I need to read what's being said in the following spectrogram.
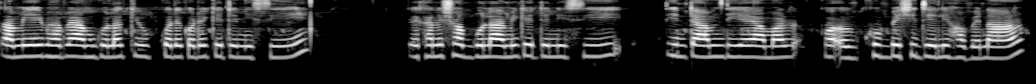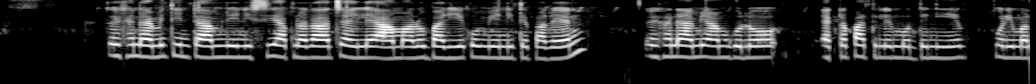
তো আমি এইভাবে আমগুলা কিউব করে করে কেটে নিছি। তো এখানে সবগুলো আমি কেটে নিছি। তিনটা আম দিয়ে আমার খুব বেশি জেলি হবে না। তো এখানে আমি তিনটা আম নিয়ে নিছি। আপনারা চাইলে আম আরও বাড়িয়ে কমিয়ে নিতে পারেন। এখানে আমি আমগুলো একটা পাতিলের মধ্যে নিয়ে পরিমাণ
